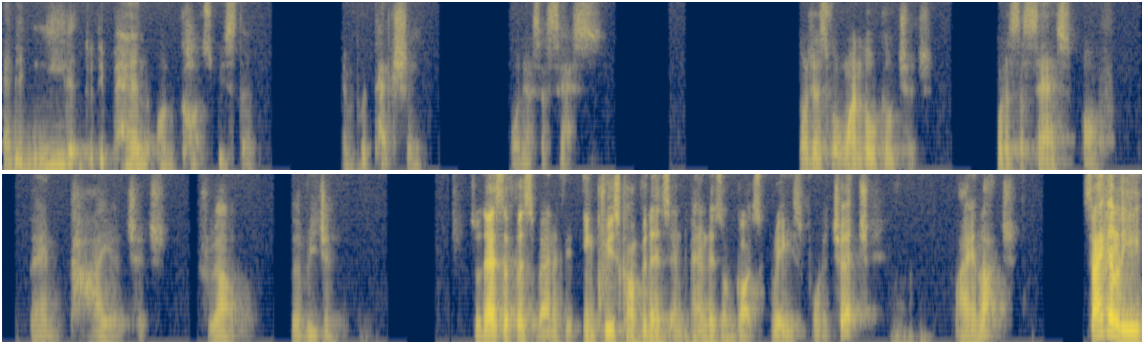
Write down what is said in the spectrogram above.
and they needed to depend on God's wisdom and protection for their success. Not just for one local church, for the success of the entire church throughout the region. So that's the first benefit increased confidence and dependence on God's grace for the church by and large. Secondly,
